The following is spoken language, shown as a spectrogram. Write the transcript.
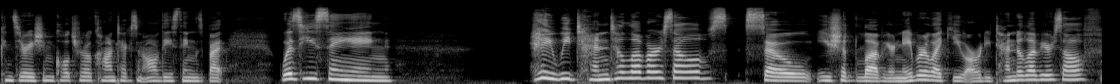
consideration cultural context and all these things. But was he saying, hey, we tend to love ourselves, so you should love your neighbor like you already tend to love yourself?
